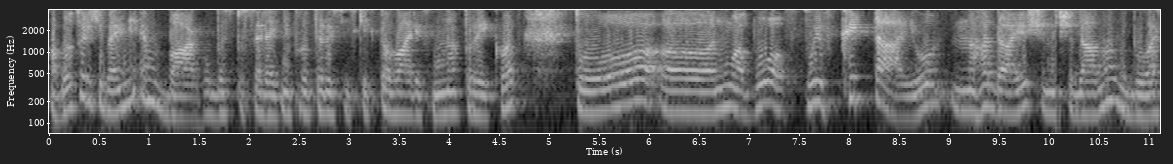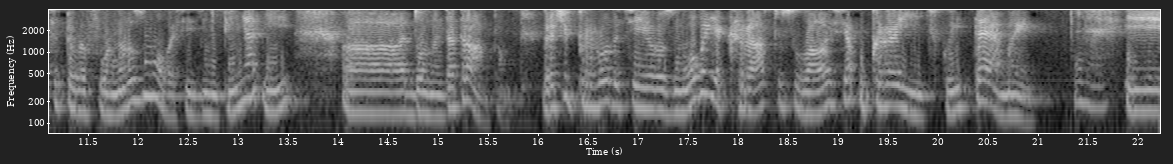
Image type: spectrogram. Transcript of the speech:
або торгівельні ембарго безпосередньо проти російських товарів, наприклад, то е, ну або вплив Китаю. Нагадаю, що нещодавно відбулася телефонна розмова Сі Цзіньпіня і е, Дональда Трампа. До речі, природа цієї розмови якраз стосувалася української теми. І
